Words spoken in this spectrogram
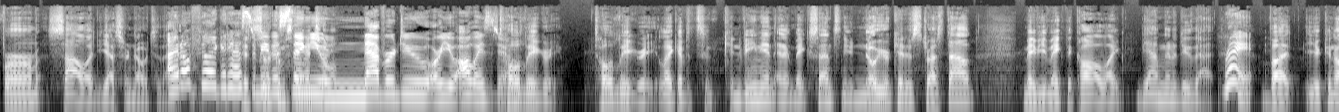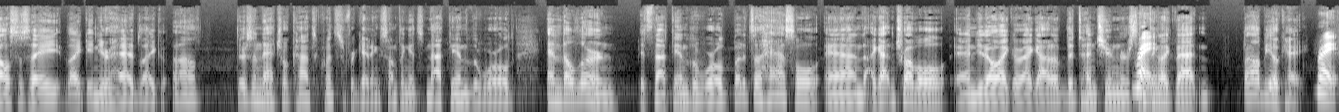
firm, solid yes or no to that. I don't feel like it has It's to be this thing you never do or you always do. Totally agree. Totally agree. Like if it's convenient and it makes sense, and you know your kid is stressed out, maybe you make the call like, "Yeah, I'm going to do that." Right. But you can also say, like in your head, like, well, there's a natural consequence to forgetting something. It's not the end of the world. And they'll learn it's not the end of the world, but it's a hassle. And I got in trouble and, you know, like I got a detention or something Right. like that. But I'll be okay. Right.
